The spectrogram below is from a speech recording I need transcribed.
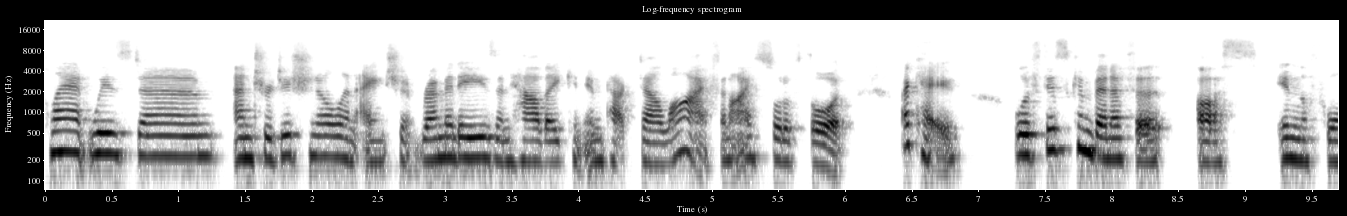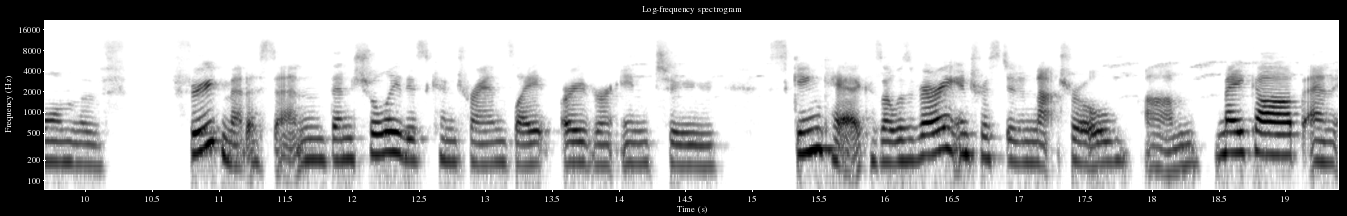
plant wisdom and traditional and ancient remedies and how they can impact our life. And I sort of thought, okay, well, if this can benefit us in the form of food medicine, then surely this can translate over into skincare because I was very interested in natural um, makeup and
